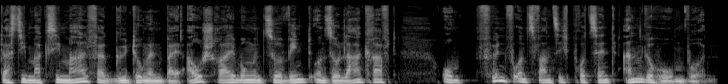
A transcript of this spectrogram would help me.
dass die Maximalvergütungen bei Ausschreibungen zur Wind- und Solarkraft um 25 Prozent angehoben wurden.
